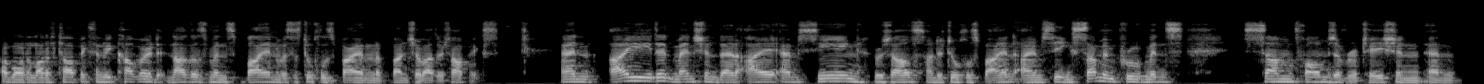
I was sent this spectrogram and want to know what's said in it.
about a lot of topics, and we covered Nagelsmann's Bayern versus Tuchel's Bayern and a bunch of other topics. And I did mention that I am seeing results under Tuchel's Bayern. I am seeing some improvements, some forms of rotation, and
